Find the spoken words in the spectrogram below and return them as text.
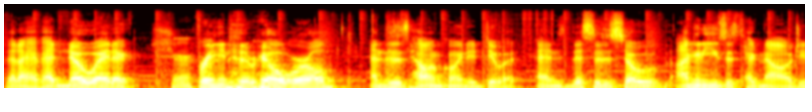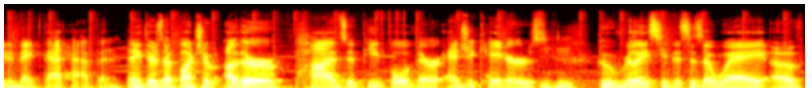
that I have had no way to sure. bring into the real world, and this is how I'm going to do it. And this is so I'm going to use this technology to make that happen. I think there's a bunch of other pods of people, there are educators mm-hmm. who really see this as a way of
